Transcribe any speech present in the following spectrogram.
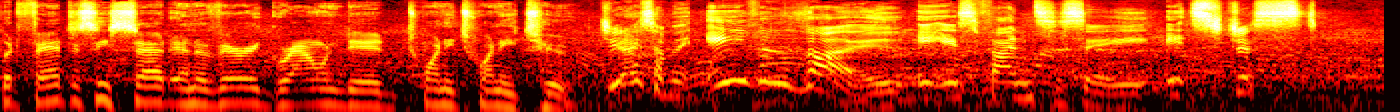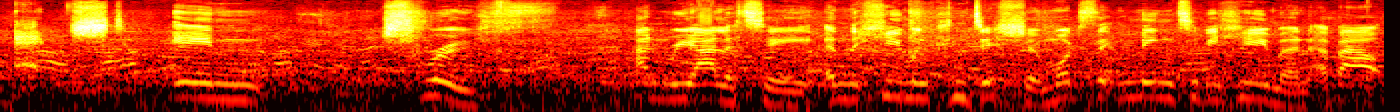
but fantasy set in a very grounded 2022. Do you know something? Even though it is fantasy, it's just etched in truth and reality and the human condition. What does it mean to be human? About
